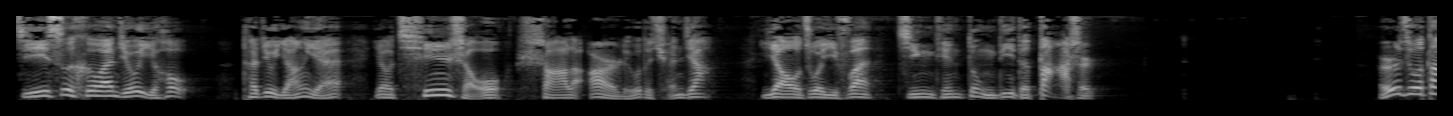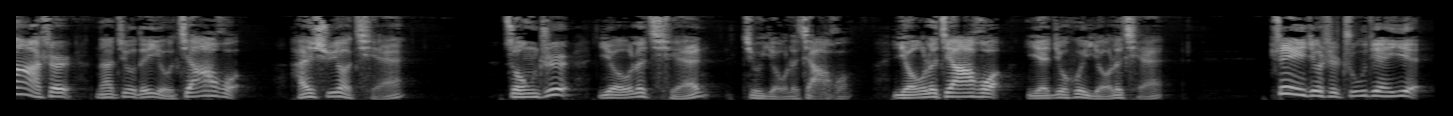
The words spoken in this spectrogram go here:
几次喝完酒以后，他就扬言要亲手杀了二刘的全家，要做一番惊天动地的大事而做大事那就得有家伙。还需要钱，总之有了钱就有了家伙，有了家伙也就会有了钱，这就是朱建业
